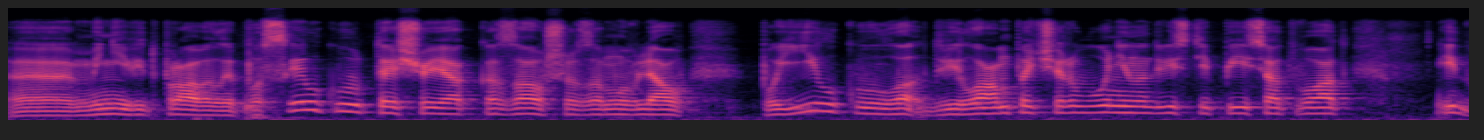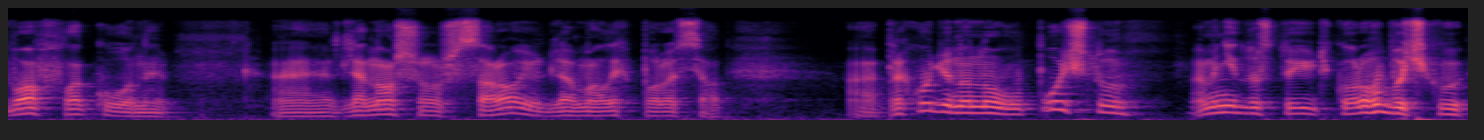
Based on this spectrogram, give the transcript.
е, мені відправили посилку, те, що я казав, що замовляв поїлку, дві лампи червоні на 250 Вт і два флакони е, для нашого ж сараю, для малих поросят. Е, Приходжу на нову почту, а мені достають коробочку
